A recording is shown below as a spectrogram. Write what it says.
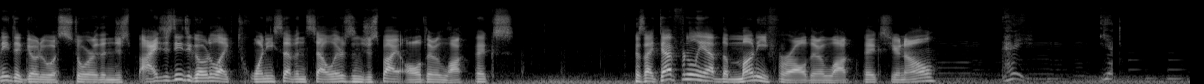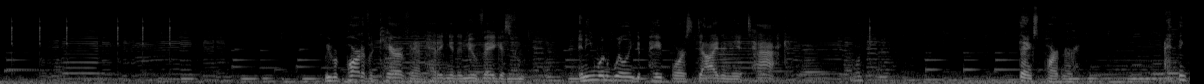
Need to go to a store then just I just need to go to like 27 sellers and just buy all their lockpicks. Because I definitely have the money for all their lockpicks, you know? Hey, yeah. We were part of a caravan heading into New Vegas from anyone willing to pay for us died in the attack. Thanks, partner. I think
